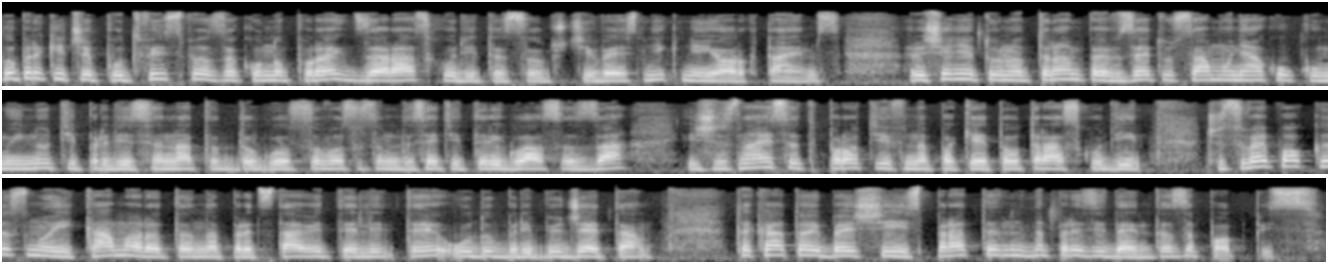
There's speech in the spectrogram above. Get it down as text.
въпреки че подписва законопроект за разходите, съобщи вестник Нью Йорк Таймс. Решението на Тръмп е взето само няколко минути преди Сенатът да гласува с 83 гласа за и 16 против на пакета от разходи. Часове по-късно и Камерата на представителите одобри бюджета. Така той беше изпратен на президента за подпис.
